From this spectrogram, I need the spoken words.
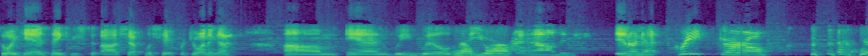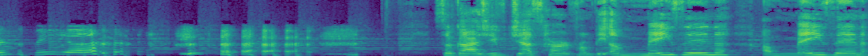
So, again, thank you, uh, Chef Lashay, for joining us. Um, and we will no see you around in internet streets, girl. see ya. So, guys, you've just heard from the amazing, amazing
